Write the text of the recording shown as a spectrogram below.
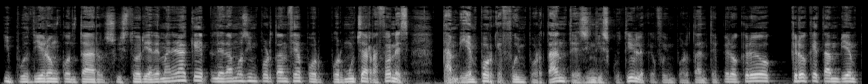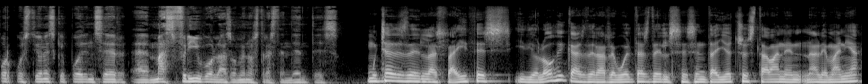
y pudieron contar su historia, de manera que le damos importancia por, por muchas razones, también porque fue importante, es indiscutible que fue importante, pero creo, creo que también por cuestiones que pueden ser uh, más frívolas o menos trascendentes. Muchas de las raíces ideológicas de las revueltas del 68 estaban en Alemania.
